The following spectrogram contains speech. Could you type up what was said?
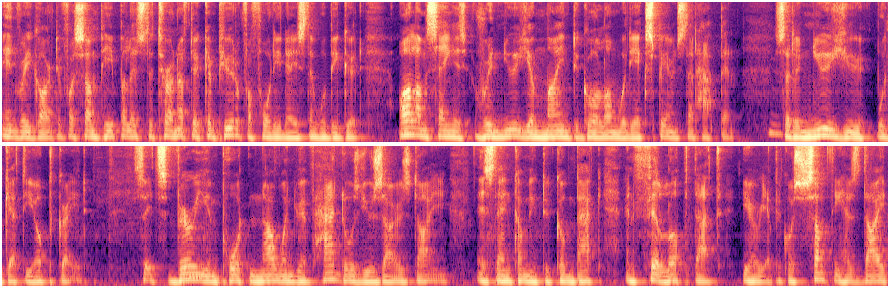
in regard to for some people is to turn off their computer for 40 days that would be good all i'm saying is renew your mind to go along with the experience that happened so the new you will get the upgrade so it's very mm. important now when you have had those desires dying is then coming to come back and fill up that area because something has died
